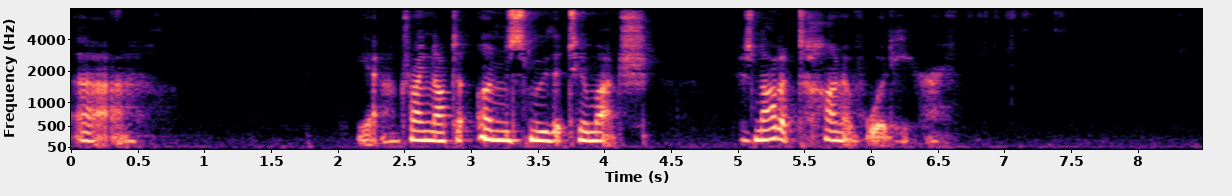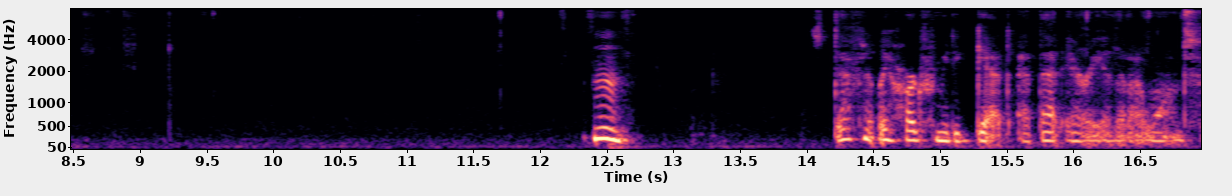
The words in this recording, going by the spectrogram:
uh, yeah, I'm trying not to unsmooth it too much. There's not a ton of wood here. Hmm. It's definitely hard for me to get at that area that I want.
